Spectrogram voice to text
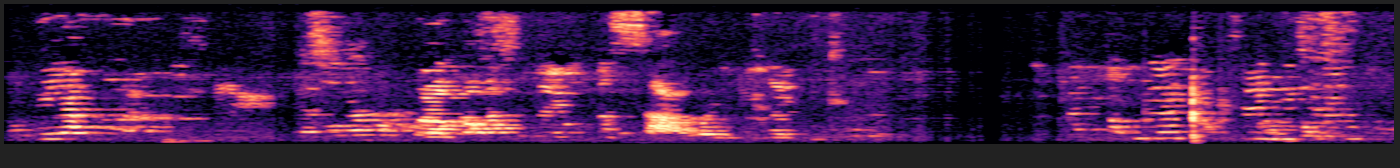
Umiyak na. Kasi nga magbaba kasi na yung asawa. Yung nag-iwan. Ang pag-iwan,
